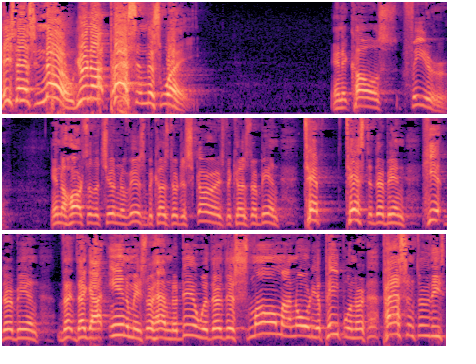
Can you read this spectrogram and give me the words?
He says, no, you're not passing this way. And it caused fear in the hearts of the children of Israel because they're discouraged, because they're being te- tested, they're being hit, they're being they, got enemies they're having to deal with. They're this small minority of people and they're passing through these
